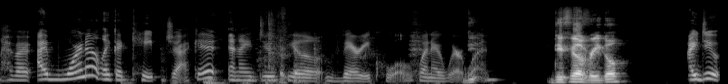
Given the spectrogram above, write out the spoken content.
Have I? I've worn out like a cape jacket, and I do Okay. feel very cool when I wear Do- one. Do you feel regal? I do.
